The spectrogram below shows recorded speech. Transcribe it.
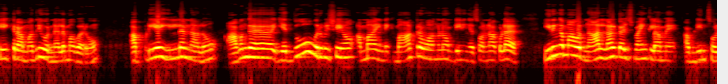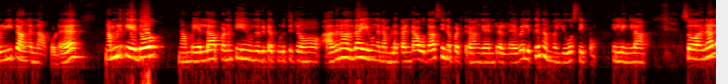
கேட்குற மாதிரி ஒரு நிலைமை வரும். அப்படியே இல்லைன்னாலும் அவங்க ஏதோ ஒரு விஷயம் அம்மா இன்னைக்கு மாத்திரை வாங்கணும் அப்படின்னு நீங்க சொன்னா கூட இருங்கம்மா ஒரு நாலு நாள் கழிச்சு வாங்கிக்கலாமே அப்படின்னு சொல்லிட்டாங்கன்னா கூட நம்மளுக்கு ஏதோ நம்ம எல்லா பணத்தையும் இவங்க கிட்ட கொடுத்துட்டோம். அதனால தான் இவங்க நம்மளை கண்டா உதாசீனப்படுத்துறாங்கன்ற லெவலுக்கு நம்ம யோசிப்போம். இல்லைங்களா? ஸோ அதனால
